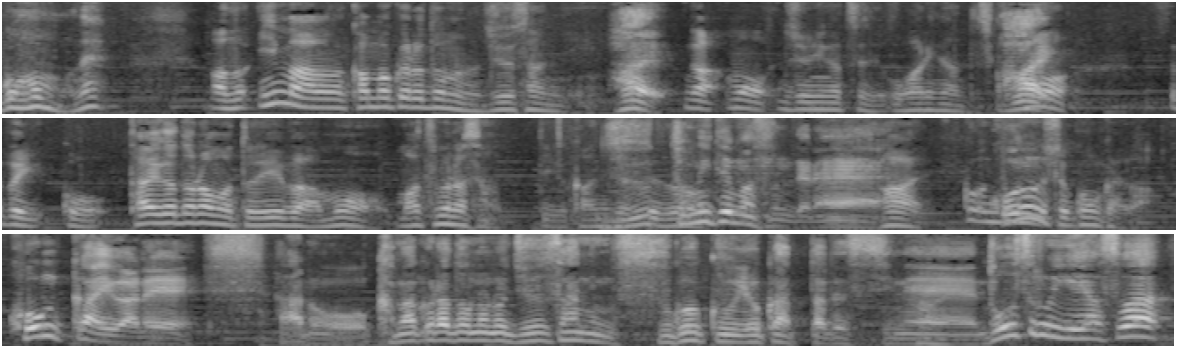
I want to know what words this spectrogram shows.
5本もねあの今鎌倉殿の13人はい。がもう12月で終わりなんですけども、はい。やっぱりこう大河ドラマといえばもう松村さんっていう感じですけど。ずっと見てますんでね、はい、どうでしょう今回は。今回はねあの鎌倉殿の13人もすごく良かったですしね、どうする家康は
